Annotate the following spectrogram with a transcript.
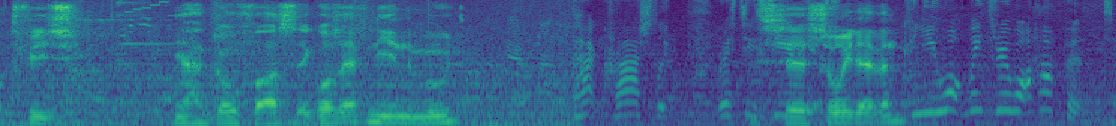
Advies? Ja, go fast. Ik was even niet in de mood. That crash looked pretty dus, uh, sorry Devon. Can you walk me through what happened?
